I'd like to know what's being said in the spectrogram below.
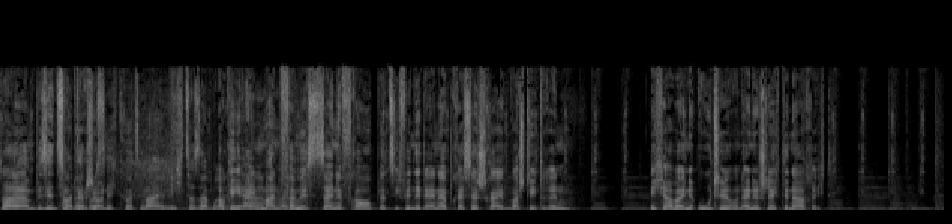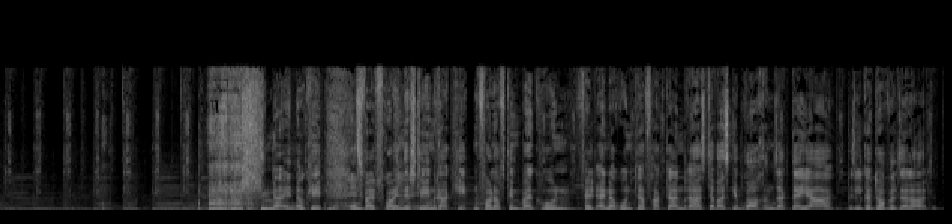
Ah, ein bisschen Oh, zuckt da er schon. ich kurz mal mich zusammenreißen. Okay, Ja, ein Mann war gut. vermisst seine Frau. Plötzlich findet er ein Erpresserschreiben. Was steht drin? Ich habe eine Ute und eine schlechte Nachricht. Nein? Okay. Nein. Zwei Freunde Nein. stehen raketenvoll auf dem Balkon. Fällt einer runter, fragt der andere, hast du was gebrochen? Sagt er, ja. Bisschen Kartoffelsalat.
